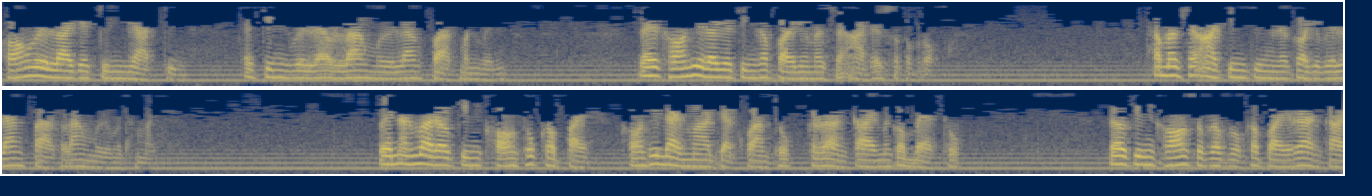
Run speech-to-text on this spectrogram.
ของเวลาจะกินอยากกินถ้ากินไปแล้วล้างมือล้างปากมันเหม็นในของที่เราจะกินเข้าไปนี่มันสะอาดและสกปรก ถ้ามันสะอาดจริง ๆ แล้วก็จะไปล้างปากล้างมือมาทำไม เป็นอันว่าเรากินของทุกข์เข้าไป ของที่ได้มาจากความทุกข์ร่างกายมันก็แบกทุกข์เรากินของสกปรกเข้าไปร่างกาย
